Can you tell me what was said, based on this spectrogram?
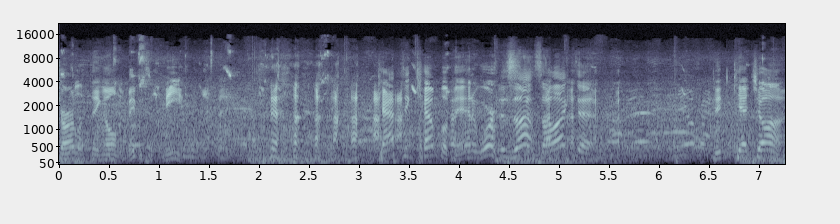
Charlotte thing only. Maybe it's a me only thing. Captain Kemba, man, it works. Us. I like that. Didn't catch on.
